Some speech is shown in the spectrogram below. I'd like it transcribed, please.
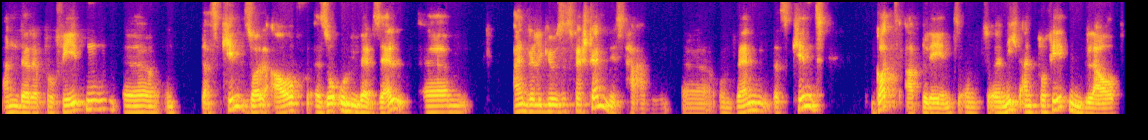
andere Propheten. Äh, und das Kind soll auch so universell ähm, ein religiöses Verständnis haben. Äh, und wenn das Kind Gott ablehnt und äh, nicht an Propheten glaubt,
